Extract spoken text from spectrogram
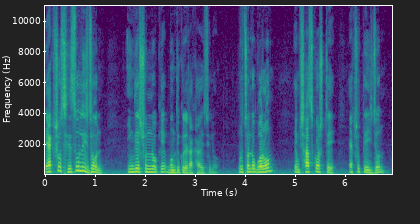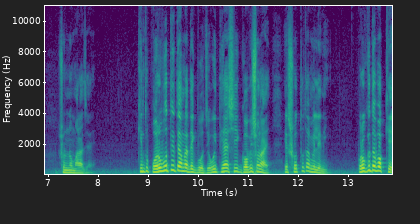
একশো ছেচল্লিশ জন ইংরেজ সৈন্যকে বন্দি করে রাখা হয়েছিল। প্রচণ্ড গরম এবং শ্বাসকষ্টে একশো তেইশ জন সৈন্য মারা যায়। কিন্তু পরবর্তীতে আমরা দেখব যে ঐতিহাসিক গবেষণায় এর সত্যতা মেলেনি। প্রকৃতপক্ষে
